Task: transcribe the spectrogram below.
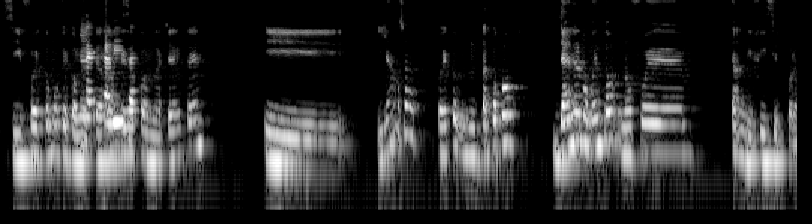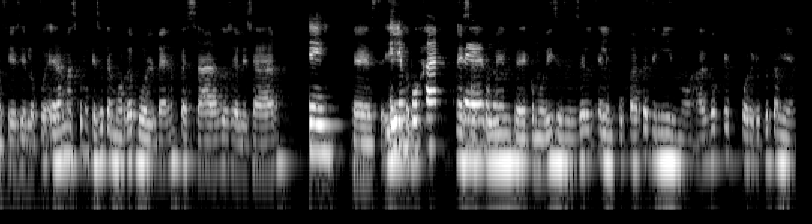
sí fue como que conecté rápido con la gente y, y ya, o sea, fue, tampoco ya en el momento no fue tan difícil, por así decirlo. Fue, era más como que ese temor de volver a empezar a socializar. Sí. Este, el empujar. Exactamente, como dices, es el, el, empujarte a ti mismo. Algo que, por ejemplo, también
